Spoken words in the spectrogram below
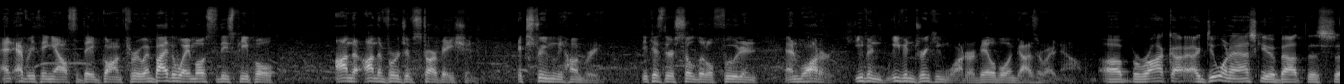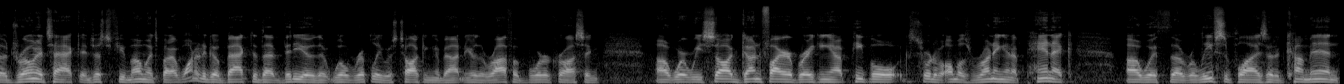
and everything else that they've gone through. And by the way, most of these people on the on the verge of starvation, extremely hungry, because there's so little food and, and water, even even drinking water available in Gaza right now. Uh, Barak, I, I, do want to ask you about this uh, drone attack in just a few moments, but I wanted to go back to that video that Will Ripley was talking about near the Rafah border crossing uh, where we saw gunfire breaking out, people sort of almost running in a panic uh, with uh, relief supplies that had come in.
